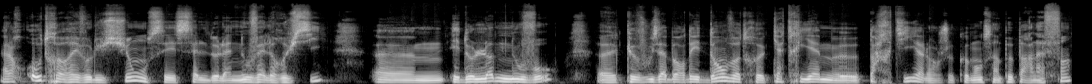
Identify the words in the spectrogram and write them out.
Alors, autre révolution, c'est celle de la Nouvelle Russie euh, et de l'homme nouveau euh, que vous abordez dans votre quatrième euh, partie. Alors, je commence un peu par la fin.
